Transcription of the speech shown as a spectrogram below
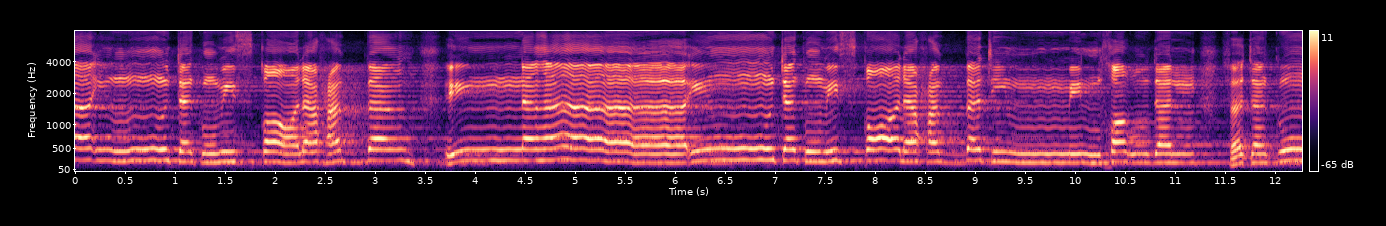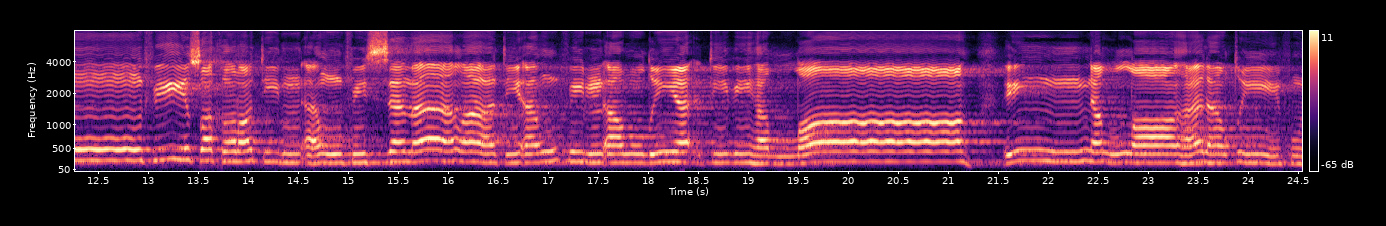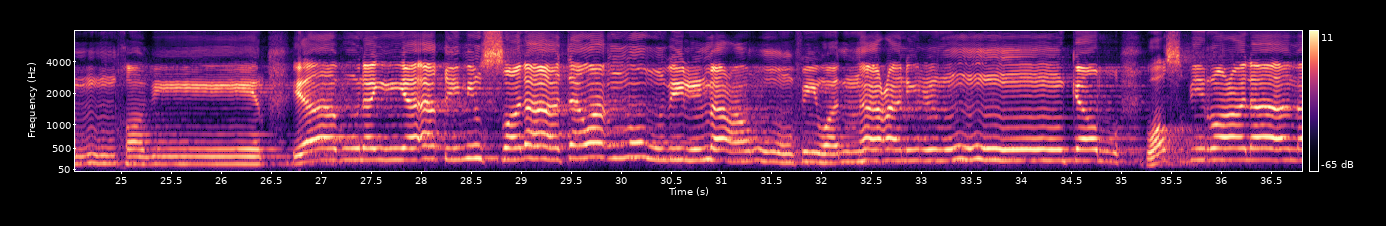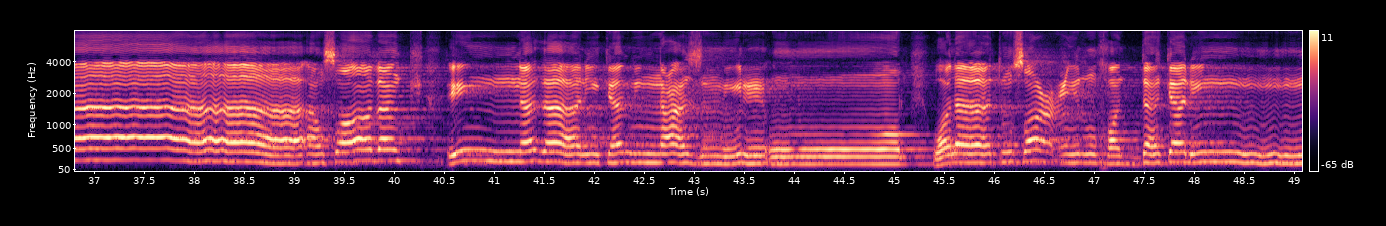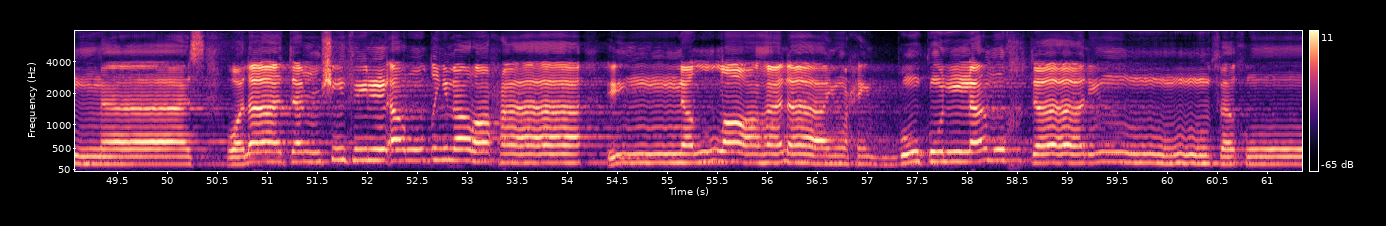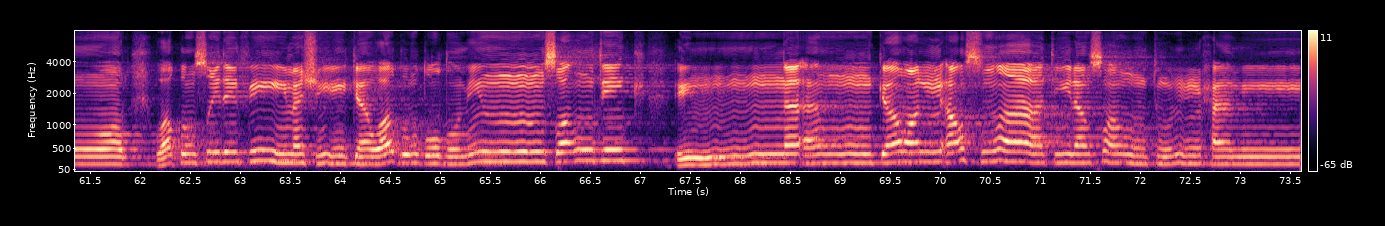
تك مثقال حبة إنها إن تك مثقال حبة من خردل فتكون في صخرة أو في السماوات أو في الأرض يأت بها الله إن الله لطيف خبير. يا بني أقم الصلاة وأمر بالمعروف وانه عن المنكر واصبر على ما إن ذلك من عزم الأمور. ولا تصعر خدك للناس ولا تمش في الأرض مرحا. إن الله لا يحب كل مختال فخور. واقصد في مشيك واغضض من صوتك إن أنكر الأصوات لصوت الحمير.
